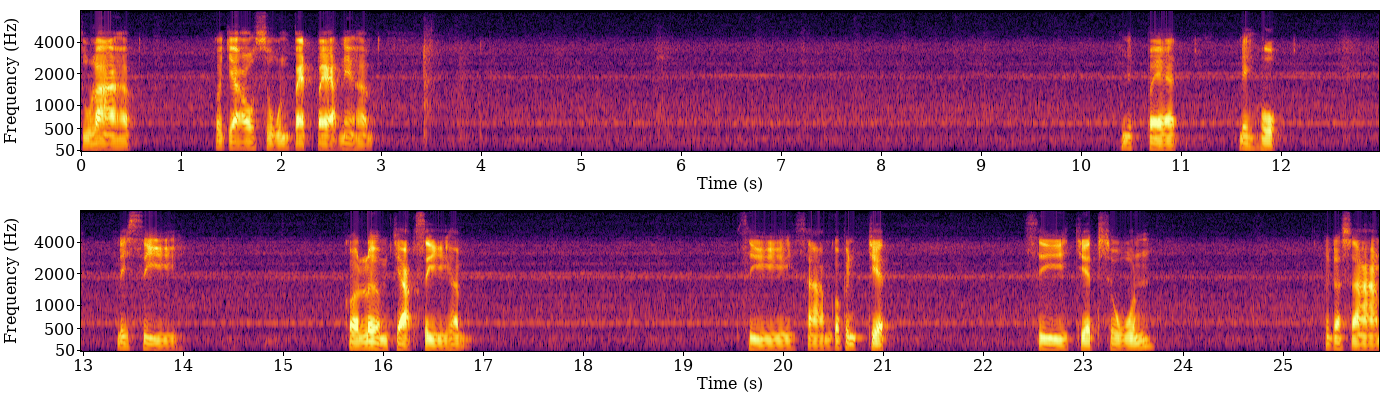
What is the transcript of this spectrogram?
ตุลาครับ ก็จะเอาศูนย์แปดแปดเนี่ยครับ ได้แปดได้หกได้สี่ก็เริ่มจากสี่ครับสี่สามก็เป็นเจ็ดสี่เจ็ดศูนย์แล้วก็สาม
